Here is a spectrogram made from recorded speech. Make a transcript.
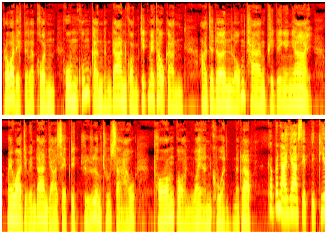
เพราะว่าเด็กแต่ละคนภูมิคุ้มกันทางด้านความคิดไม่เท่ากัน อาจจะเดินหลงทางผิดได้ง่าย ๆ ไม่ว่าจะเป็นด้านยาเสพติดหรือเรื่องชู้สาว ท้องก่อนวัยอันควรนะครับ กับปัญหายาเสพติดที่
